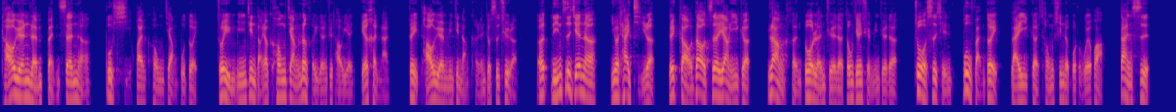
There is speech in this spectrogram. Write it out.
桃园人本身呢不喜欢空降部队，所以民进党要空降任何一个人去桃园也很难，所以桃园民进党可能就失去了。而林志坚呢，因为太急了，所以搞到这样一个让很多人觉得中间选民觉得做事情不反对，来一个重新的国土规划，但是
